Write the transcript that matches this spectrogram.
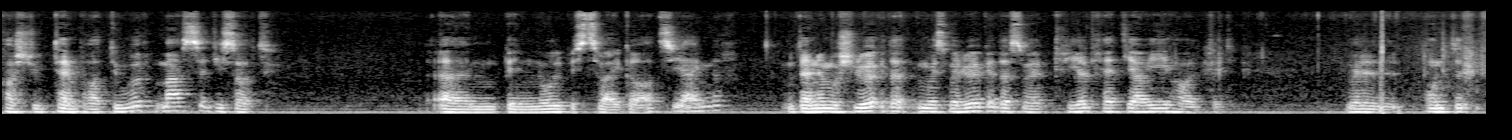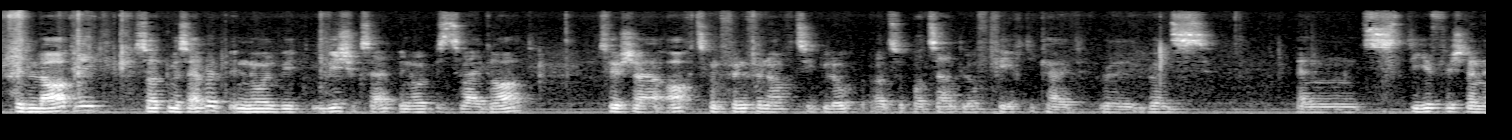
kannst du die Temperatur messen, die sollte ähm, bei 0 bis 2 Grad sein eigentlich. Und dann musst du schauen, muss man schauen, dass man die Kühlkette auch einhält. Weil bei der Lagerung sollte man es eben bei 0, wie, schon gesagt, bei 0 bis 2 Grad zwischen 80 und 85 Lu also Prozent Luftfeuchtigkeit. Weil wenn es tief ist, dann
